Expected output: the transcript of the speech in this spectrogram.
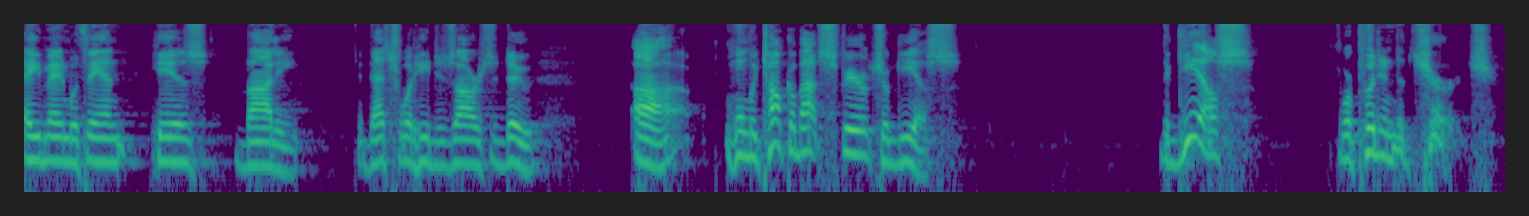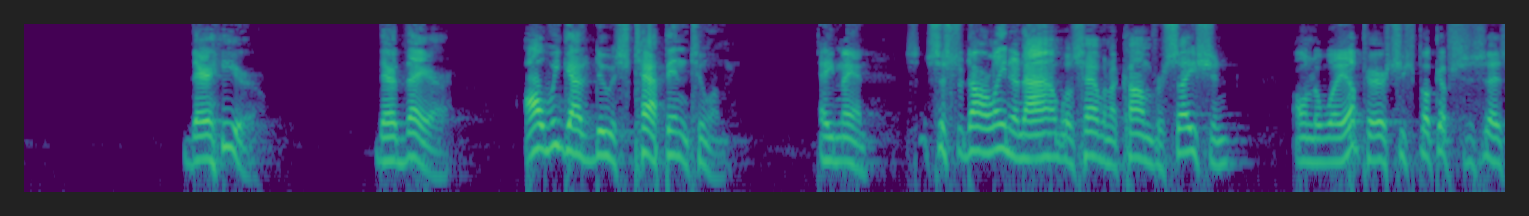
amen, within his body. That's what he desires to do. Uh, when we talk about spiritual gifts, the gifts were put into the church. They're here. They're there. All we got to do is tap into them. Amen. Sister Darlene and I was having a conversation on the way up here. She spoke up. She says,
